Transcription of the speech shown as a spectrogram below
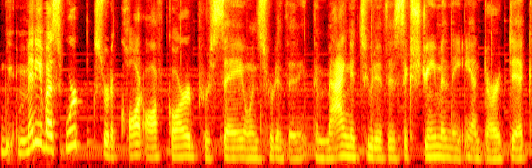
We, many of us were sort of caught off guard, per se, on sort of the, the magnitude of this extreme in the Antarctic.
